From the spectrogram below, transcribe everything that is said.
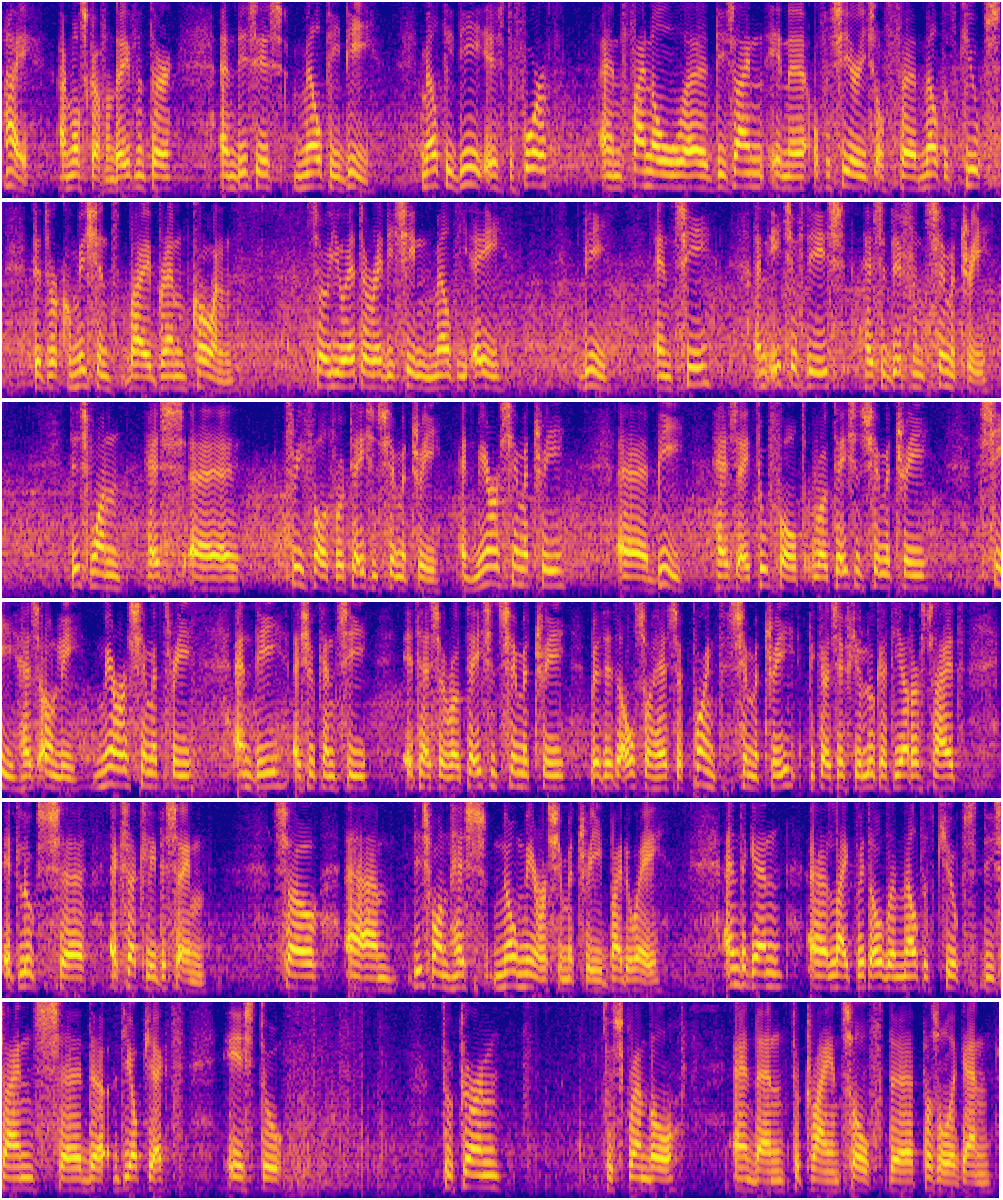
Hi, I'm Oskar van Deventer and this is Melty D. MELT-D is the fourth and final uh, design in a, of a series of uh, melted cubes that were commissioned by Bram Cohen. So you had already seen Melty A, B and C and each of these has a different symmetry. This one has uh, threefold rotation symmetry and mirror symmetry. Uh, B has a twofold rotation symmetry. C has only mirror symmetry. And D, as you can see, it has a rotation symmetry, but it also has a point symmetry, because if you look at the other side, it looks uh, exactly the same. So um, this one has no mirror symmetry, by the way. And again, uh, like with all the melted cubes designs, uh, the, the object is to, to turn, to scramble, and then to try and solve the puzzle again.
